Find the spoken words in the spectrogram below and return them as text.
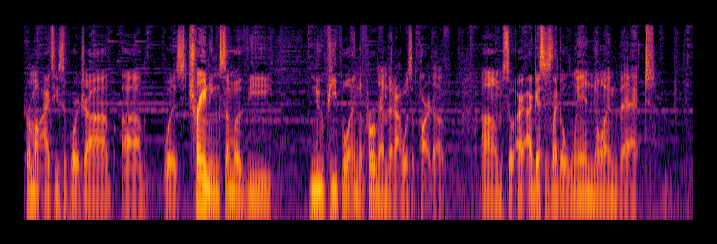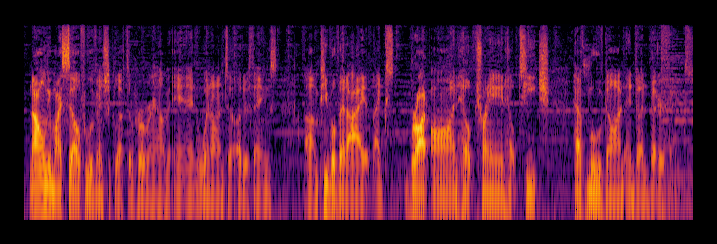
from my IT support job uh, was training some of the new people in the program that I was a part of. Um, so I, I guess it's like a win knowing that not only myself, who eventually left the program and went on to other things, um, people that I like brought on, helped train, helped teach, have moved on and done better things.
